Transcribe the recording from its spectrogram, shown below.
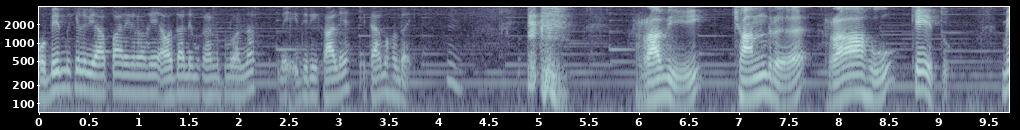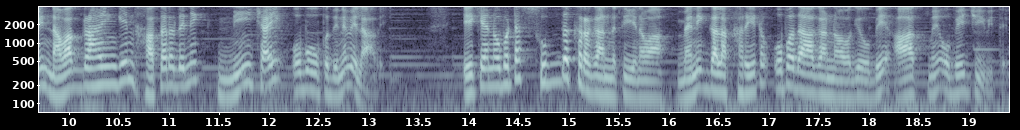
ඔබෙම කියල ව්‍යාපාරක වගේ අවධානම කරන්න පුළුවන්න මේ ඉදිරි කාලය ඉතාම හොඳයි රවි චන්ද්‍ර රාහු කේතු මේ නවග්‍රහයන්ගෙන් හතර දෙනෙක් නීචයි ඔබ උපදින වෙලාවේ. ඒකැන් ඔබට සුද්ධ කරගන්න තියෙනවා මැනික් ගලක් හරියට උපදාගන්නවා වගේ ඔබේ ආත්මය ඔබේ ජීවිතය.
